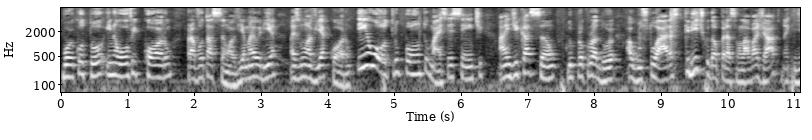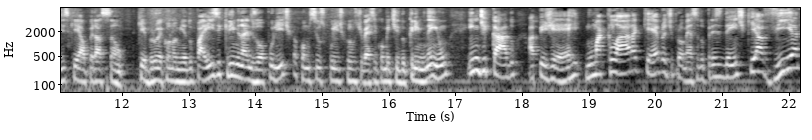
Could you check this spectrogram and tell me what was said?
boicotou e não houve quórum para votação. Havia maioria, mas não havia quórum. E o outro ponto mais recente, a indicação do procurador Augusto Aras, crítico da Operação Lava Jato, né, que diz que a operação quebrou a economia do país e criminalizou a política, como se os políticos não tivessem cometido crime nenhum, indicado a PGR numa clara quebra de promessa do presidente que havia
